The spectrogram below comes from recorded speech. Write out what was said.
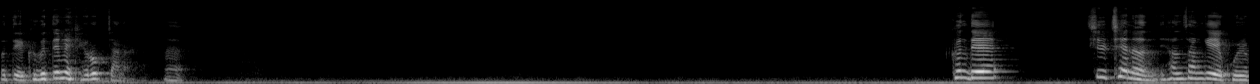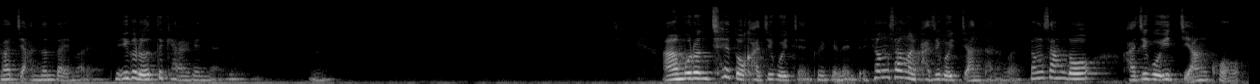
어때요? 그것 때문에 괴롭잖아. 예. 근데 실체는 현상계에 구애받지 않는다 이 말이에요. 이걸 어떻게 알겠냐. 음. 아무런 체도 가지고 있지 그러니까 이제 형상을 가지고 있지 않다는 거예요. 형상도 가지고 있지 않고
